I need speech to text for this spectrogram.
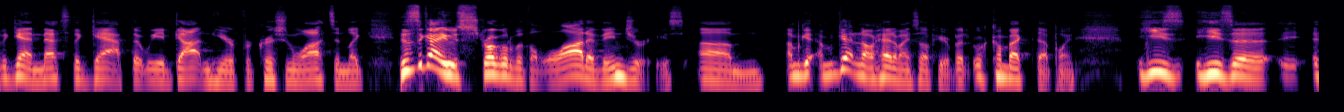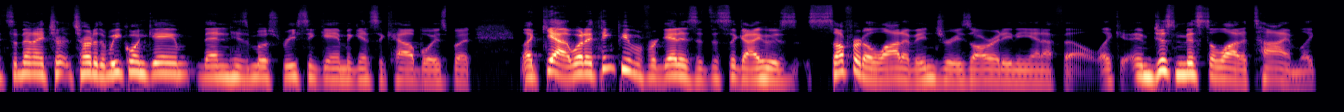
again, that's the gap that we had gotten here for Christian Watson. Like this is a guy who's struggled with a lot of injuries. Um, I'm get, I'm getting ahead of myself here, but we'll come back to that point. He's he's a so then I char- charted the week one game, then his most recent game against the Cowboys. But like yeah, what I think people forget is that this is a guy who has suffered a lot of injuries already in the NFL. Like and just missed a lot of time. Like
